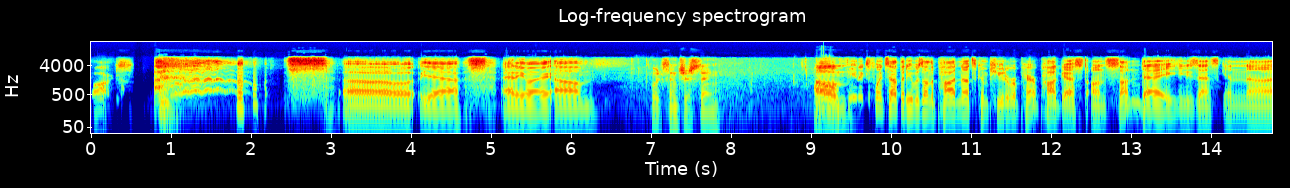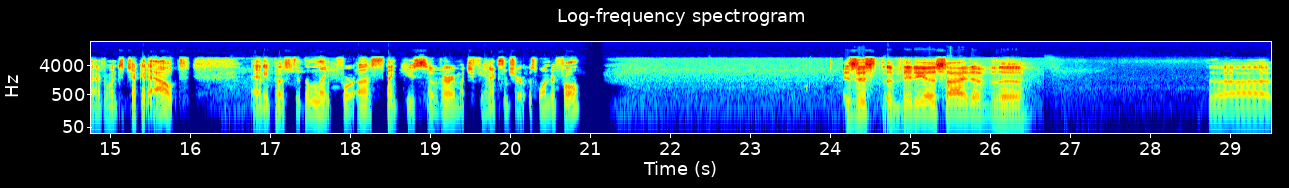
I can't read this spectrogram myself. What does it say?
box. Oh yeah. Anyway, um, Looks interesting. oh, Um, Phoenix points out that he was on the Podnutz computer repair podcast on Sunday. He's asking uh, everyone to check it out, and he posted the link for us. Thank you so very much, Phoenix. I'm sure it was wonderful. Is this the video side of the the uh,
